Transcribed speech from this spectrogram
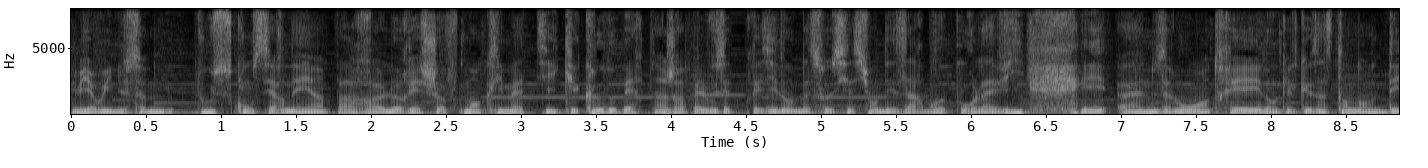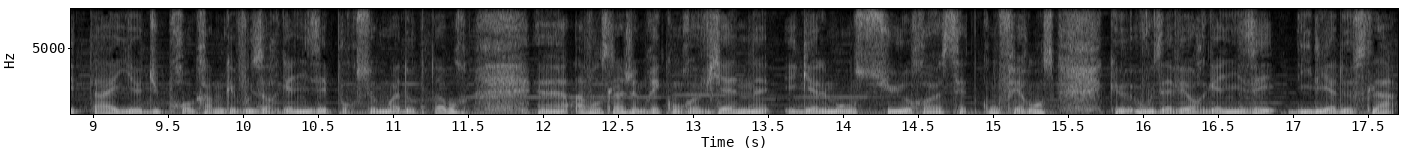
Eh bien oui, nous sommes tous concernés hein, par le réchauffement climatique. Claude Aubertin, je rappelle, vous êtes président de l'association des arbres pour la vie et euh, nous allons entrer dans quelques instants dans le détail du programme que vous organisez pour ce mois d'octobre. Euh, avant cela, j'aimerais qu'on revienne également sur euh, cette conférence que vous avez organisée il y a de cela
